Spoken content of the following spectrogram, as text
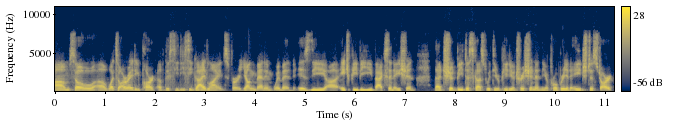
Um, so, uh, what's already part of the CDC guidelines for young men and women is the uh, HPV vaccination that should be discussed with your pediatrician and the appropriate age to start.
